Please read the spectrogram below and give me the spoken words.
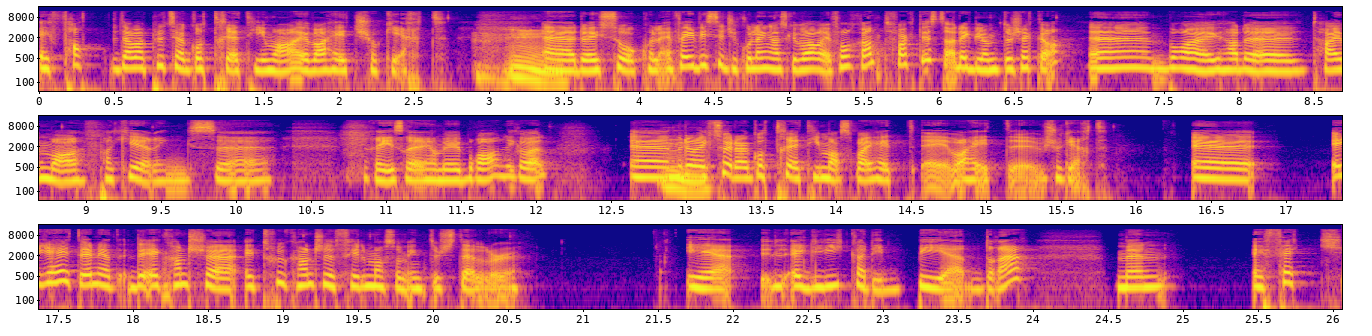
jeg fatt, Det var plutselig gått tre timer, og jeg var helt sjokkert. Mm. Eh, da jeg så hvor lenge For jeg visste ikke hvor lenge han skulle vare i forkant, faktisk. Det hadde jeg glemt å sjekke. Eh, bra jeg hadde tima parkeringsregistreringa uh, mi bra likevel. Mm. Men da jeg så det hadde gått tre timer, så var jeg helt, jeg var helt sjokkert. Uh, jeg er helt enig i at det er kanskje Jeg tror kanskje filmer som Interstellar er Jeg liker de bedre, men jeg fikk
